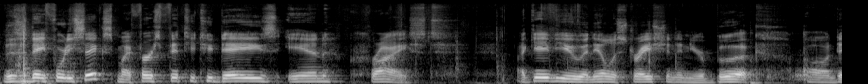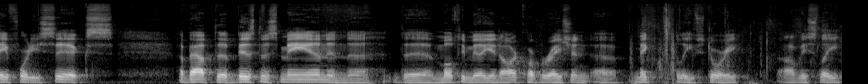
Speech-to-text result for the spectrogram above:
This is day 46, my first 52 days in Christ. I gave you an illustration in your book on day 46 about the businessman and the, the multi-million dollar corporation, uh, make-believe story, obviously.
